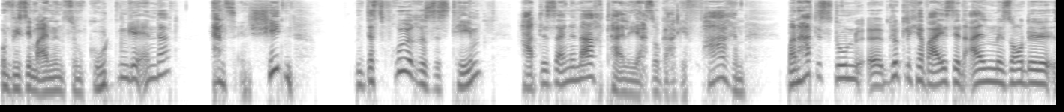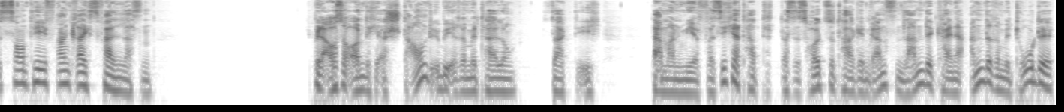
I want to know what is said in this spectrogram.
Und wie Sie meinen, zum Guten geändert? Ganz entschieden. Das frühere System hatte seine Nachteile, ja sogar Gefahren. Man hat es nun äh, glücklicherweise in allen Maisons de Santé Frankreichs fallen lassen. »Ich bin außerordentlich erstaunt über Ihre Mitteilung«, sagte ich, »da man mir versichert hat, dass es heutzutage im ganzen Lande keine andere Methode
